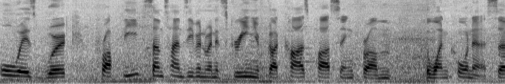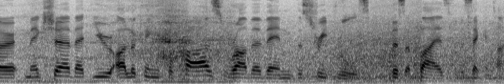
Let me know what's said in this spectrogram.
always work properly. Sometimes even when it's green, you've got cars passing from the one corner. So make sure that you are looking for cars rather than the street rules. This applies for the second time.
